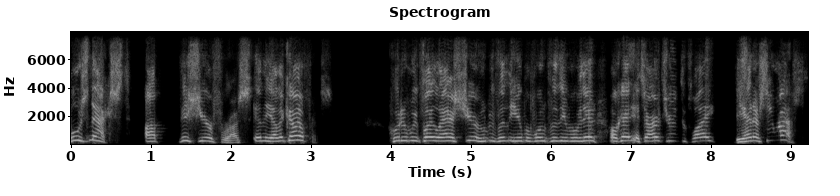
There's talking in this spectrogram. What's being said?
Who's next up this year for us in the other conference? Who did we play last year? Who did we play the year before? Who did the year before that? Okay, it's our turn to play the NFC West.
